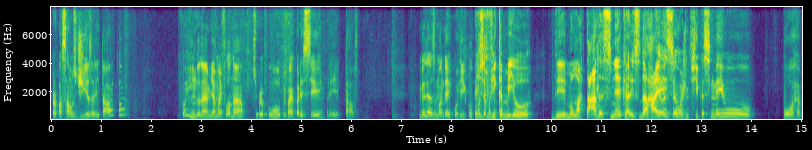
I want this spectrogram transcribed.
Pra passar uns dias ali e tal. Então, foi indo, né? Minha mãe falou, não, não se preocupe, vai aparecer emprego e tal. Beleza, mandei currículo, A a gente mandar. fica meio de mão atada, assim, né, cara? Isso dá raiva, É, assim. então, a gente fica assim meio. Porra,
